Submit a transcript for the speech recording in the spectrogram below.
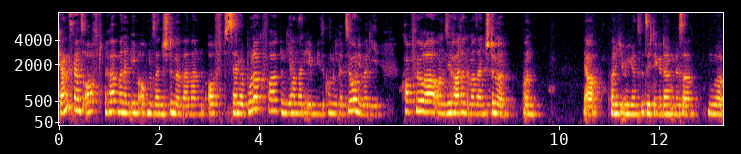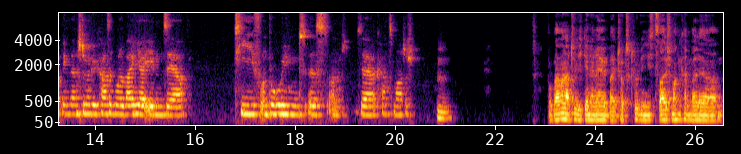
ganz, ganz oft hört man dann eben auch nur seine Stimme, weil man oft Sandra Bullock folgt und die haben dann eben diese Kommunikation über die Kopfhörer und sie hört dann immer seine Stimme. Und ja, fand ich irgendwie ganz witzig, den Gedanken, dass er nur wegen seiner Stimme gecastet wurde, weil die ja eben sehr tief und beruhigend ist und sehr charismatisch. Hm. Wobei man natürlich generell bei George Clooney nichts falsch machen kann, weil der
